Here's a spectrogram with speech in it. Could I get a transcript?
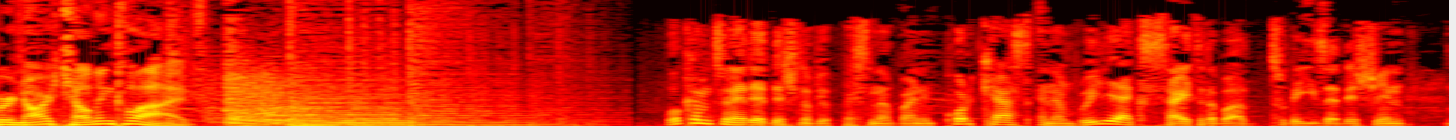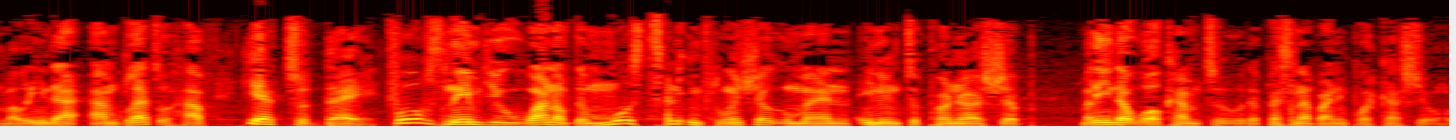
Bernard Kelvin Clive. Welcome to another edition of your personal branding podcast, and I'm really excited about today's edition. Melinda, I'm glad to have here today. Forbes named you one of the most influential women in entrepreneurship. Melinda, welcome to the Personal Branding Podcast Show.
